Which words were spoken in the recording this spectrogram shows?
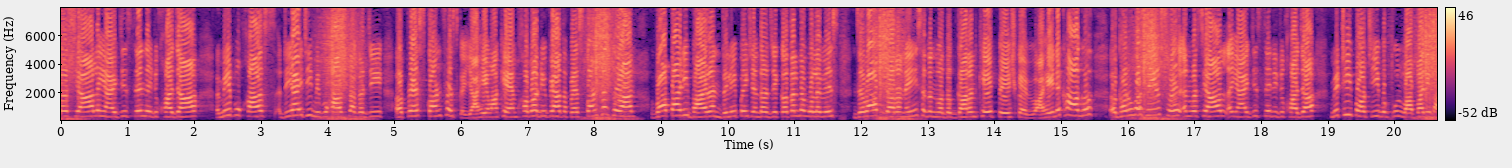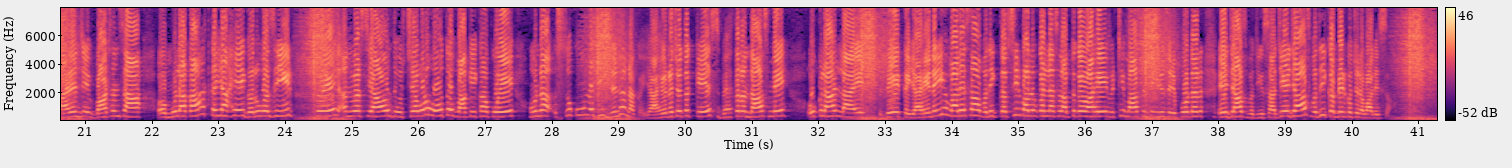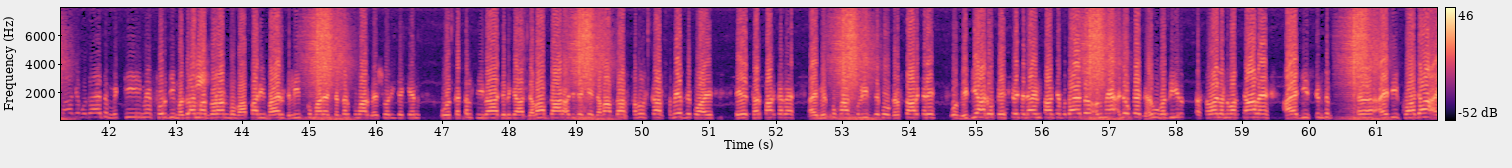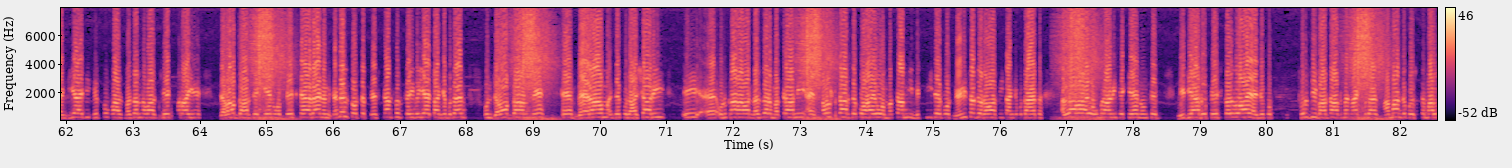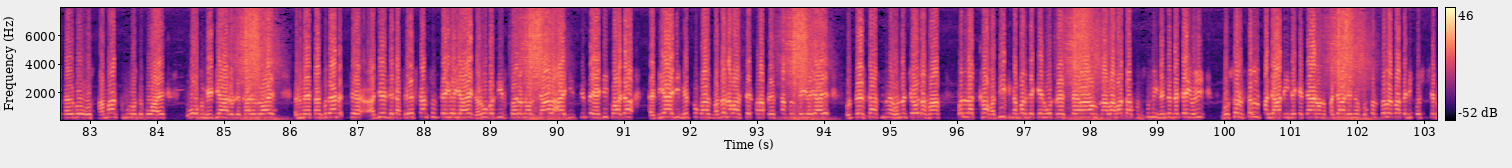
انور سيال ۽ آئيجي سنڌ ايڏي کواجا ميرپر خاص ڊيئائيجي ميرپر خاص سان گڏجي پريس ڪانفرنس ڪئي آهي اوانکي اهم خبر ڏيون پيا ته پريس ڪانفرنس دوران واپاري ڀائرن دليپ چندر جي قتل ۾ ملوث جوابدارن ۽ سندن مددگارن کي پيش ڪيو ويو آهي ان کان اڳ گهرو وزير سوهيل انور سيال ۽ آئيجي سنڌ ايڏي کواجا مٺي پهچي مقتول واپاري ڀائرن جي وارثن سان ملاقات ڪئي آهي گهرو وزير سوہیل انور سیال جو چون ہو تو واقعی کا پوئے ہونا سکون جی ننڈا نہ کیا ہے ہونا چاہتا کیس بہتر انداز میں اکلان لائے دے کیا ہے نئی حوالے سا ودیک تفصیل معلوم کرنا سا رابطہ کہوا ہے وٹھی ماس انٹی ویڈیو سے ریپورٹر اجاز بجی سا جی اجاز ودیک اپ ڈیٹ کو چلے حوالے سا بدایا تو مٹھی میں فرجی مزرامہ دوران میں واپاری باہر دلیب کمار ہے چندر کمار میشوری جیکن وہ قتل سیوہ جن کے جوابدار آج جیکن جوابدار سملسکار سمیت جیکو آئے ۽ مرپکاس پوليس جيڪو گرفتار ڪري اهو ميڊيا ڏو پيش ڪري ڇڏيا آهن توهان کي ٻڌايان ته ان ۾ اڄوڪي گهرو وزير سوال خيال ۽ I G Sindh I D Khawaja ۽ D I G Mirpurkhas مزر نواز شيخ پرائي جوابدار جيڪي آهن اهي پيش ڪيا ويا آهن گڏيل طور تي پريس ڪانفرنس ڪئي وئي آهي توهان کي ٻڌائين ان جوابدارن ۾ بهرام جيڪو لاشاري ان کان علاوه نظر مڪامي ۽ سولتڪار جيڪو آهي اهو مڪامي مٺي جيڪو نيڻيسر جو رواسي توهان کي ٻڌايان ته الله امراني جيڪي آهن ان کي ميڊيا ڏو پيش ڪيو آهي ۽ جيڪو فرج کی واردات میں تاکہ بہت سامان استعمال کرو سامان سوبو ہے وہ بھی میڈیا دیکھا ہے ان میں تاکہ اب جا پریس کانفرنس کی ہے گھروں نواز شیخ پہ پریس کانفرنس کی ان پریس کانفرنس میں چھو لاکھ کا بیک نمبر جب ٹریس کے ان کے علاوہ نند نئی ہوئی۔ مسلسل پہا دن جہاں پہ ان پہ مسلسل کوشش کر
